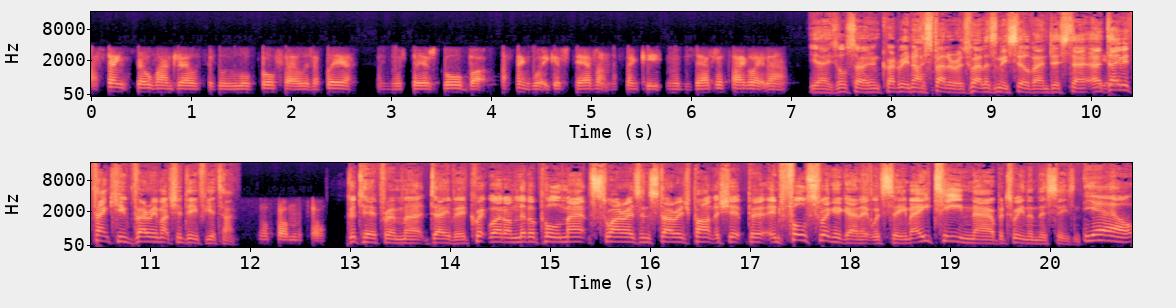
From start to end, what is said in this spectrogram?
I think Sylvain's relatively low profile as a player, and those players go. But I think what he gives to Everton, I think he you know, deserves a tag like that. Yeah, he's also an incredibly nice fella as well, isn't he, Sylvain Distin? Uh, Yeah. David, thank you very much indeed for your time. No problem at all. Good to hear from uh, David. Quick word on Liverpool, Matt, Suarez and Sturridge partnership uh, in full swing again, it would seem. 18 now between them this season. Yeah,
